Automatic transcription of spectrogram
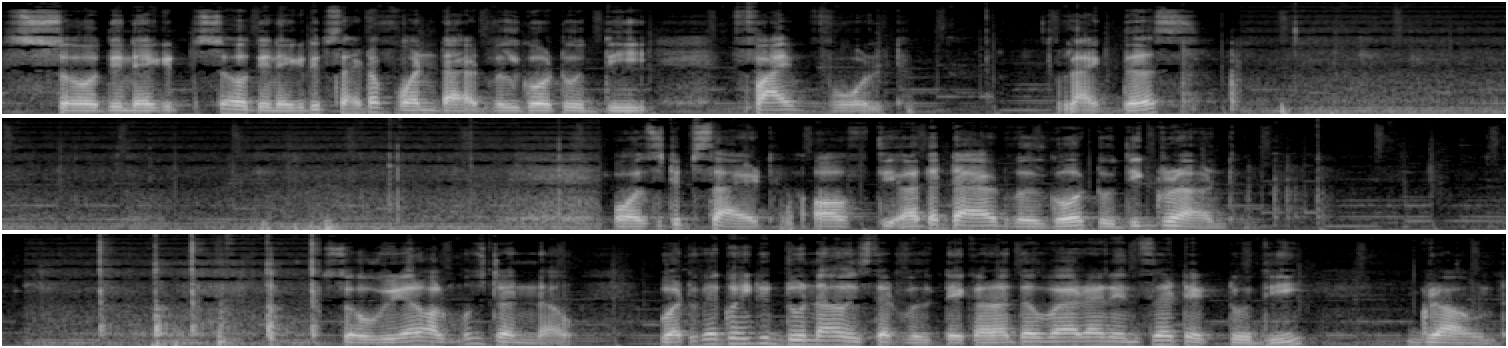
So the negative so the negative side of one diode will go to the 5 volt like this positive side of the other diode will go to the ground so we are almost done now what we are going to do now is that we'll take another wire and insert it to the ground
